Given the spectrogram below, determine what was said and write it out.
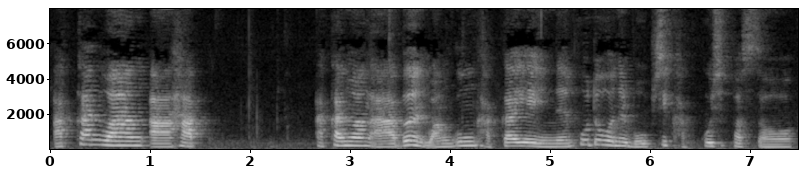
악한 왕 아합. 악한 왕 아합은 왕궁 가까이에 있는 포도원을 몹시 갖고 싶었어.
